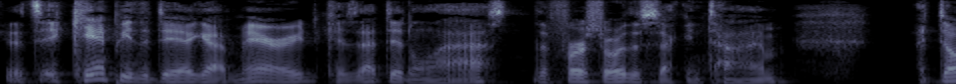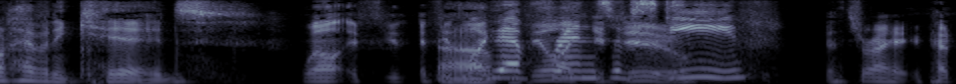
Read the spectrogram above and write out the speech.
it's it can't be the day I got married because that didn't last the first or the second time. I don't have any kids. well, if you if you'd Um, like You to have feel like friends you of do- Steve. That's right. You've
